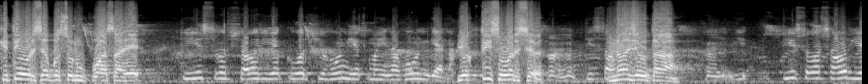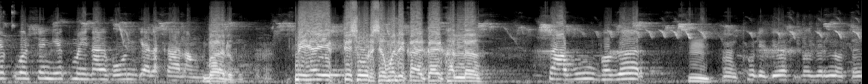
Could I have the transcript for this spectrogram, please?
किती वर्षापासून उपवास आहे? तीस वर्षावर एक वर्ष होऊन एक महिना होऊन गेला. एकतीस वर्ष? हा, तीस न जेवता? हा, तीस वर्षावर एक वर्ष आणि एक महिना होऊन गेला काल आम्हाला बर. मी ह्या एकतीस वर्षामध्ये काय काय खाल्लं? शाबू भगर. हं, थोडे दिवस भगर नव्हतं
